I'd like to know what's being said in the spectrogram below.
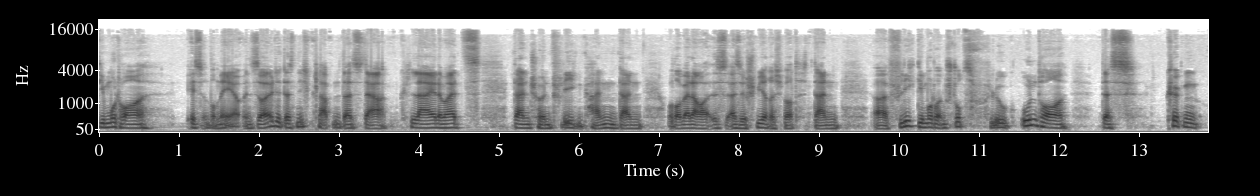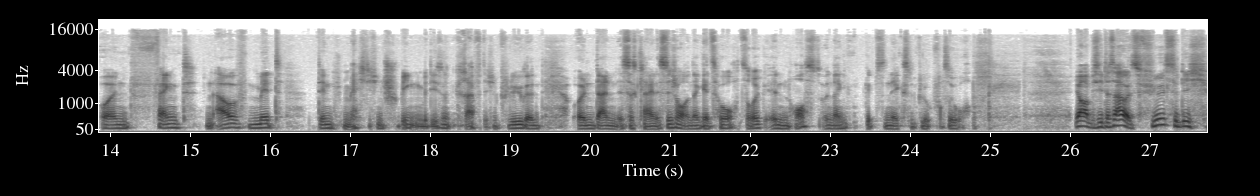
die Mutter ist in der Nähe und sollte das nicht klappen, dass der kleine Matz dann schon fliegen kann, dann oder wenn er es also schwierig wird, dann äh, fliegt die Mutter im Sturzflug unter das Küken und fängt ihn auf mit den mächtigen Schwingen, mit diesen kräftigen Flügeln. Und dann ist das Kleine sicher und dann geht es hoch zurück in den Horst und dann gibt es den nächsten Flugversuch. Ja, wie sieht das aus? Fühlst du dich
